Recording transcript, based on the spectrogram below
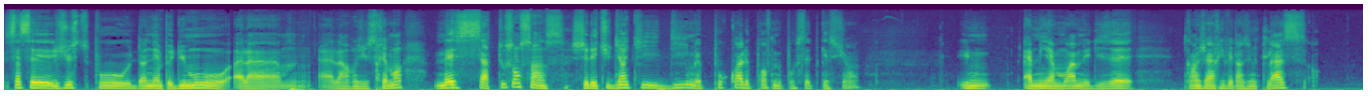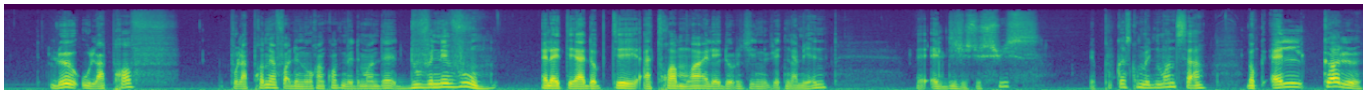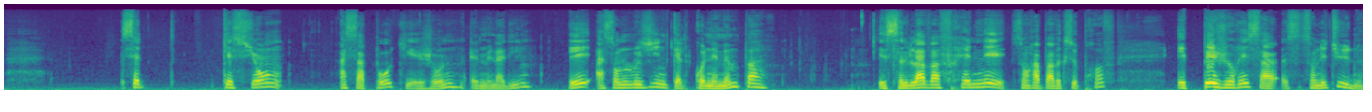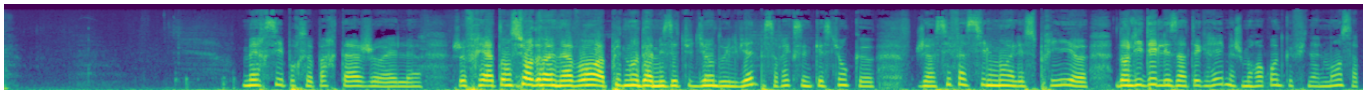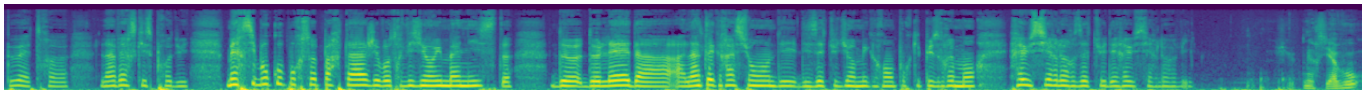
Ça c'est juste pour donner un peu d'humour à l'enregistrement, mais ça a tout son sens. Chez l'étudiant qui dit mais pourquoi le prof me pose cette question? Une amie à moi me disait quand j'arrivais dans une classe, le ou la prof pour la première fois de nos rencontres, me demandait d'où venez-vous? Elle a été adoptée à trois mois, elle est d'origine vietnamienne. elle dit je suis suisse. Mais pourquoi est-ce qu'on me demande ça? Donc elle colle cette question à sa peau qui est jaune, elle me l'a dit, et à son origine qu'elle connaît même pas. Et cela va freiner son rapport avec ce prof et péjorer sa, son étude. Merci pour ce partage, Joël. Je ferai attention dorénavant à plus demander à mes étudiants d'où ils viennent, parce que c'est vrai que c'est une question que j'ai assez facilement à l'esprit euh, dans l'idée de les intégrer, mais je me rends compte que finalement, ça peut être euh, l'inverse qui se produit. Merci beaucoup pour ce partage et votre vision humaniste de, de l'aide à, à l'intégration des, des étudiants migrants pour qu'ils puissent vraiment réussir leurs études et réussir leur vie. Merci à vous.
